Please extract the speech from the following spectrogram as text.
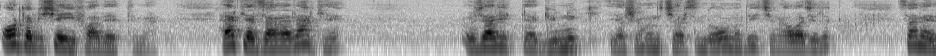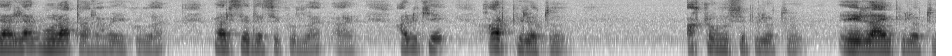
Orada bir şey ifade ettim ben. Herkes zanneder ki özellikle günlük yaşamın içerisinde olmadığı için havacılık zannederler Murat arabayı kullan, Mercedes'i kullan. Halbuki harp pilotu, akrobusu pilotu, airline pilotu,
